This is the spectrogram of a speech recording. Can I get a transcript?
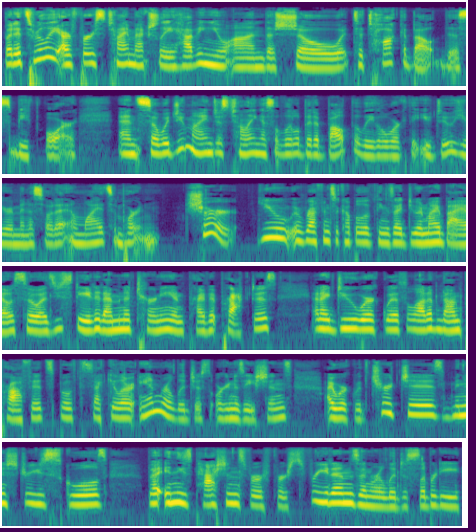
But it's really our first time actually having you on the show to talk about this before. And so would you mind just telling us a little bit about the legal work that you do here in Minnesota and why it's important? Sure. You reference a couple of things I do in my bio. So, as you stated, I'm an attorney in private practice, and I do work with a lot of nonprofits, both secular and religious organizations. I work with churches, ministries, schools. But in these passions for first freedoms and religious liberty,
